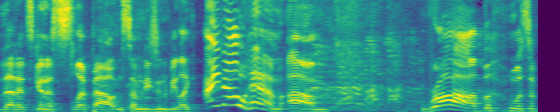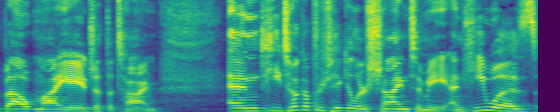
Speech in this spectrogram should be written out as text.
that it's gonna slip out and somebody's gonna be like, I know him. Um, Rob was about my age at the time. And he took a particular shine to me, and he was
